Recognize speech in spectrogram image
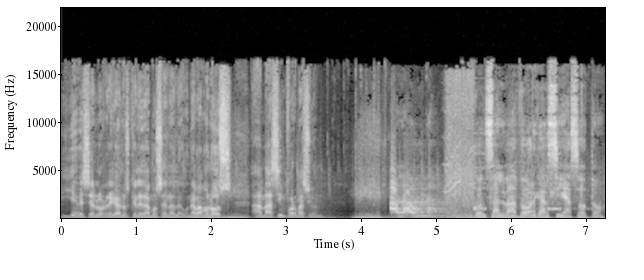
y llévese los regalos que le damos en la laguna. Vámonos a más información. A la una. Con Salvador García Soto.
